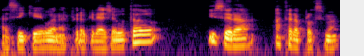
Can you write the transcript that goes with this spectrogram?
Así que bueno, espero que les haya gustado y será hasta la próxima.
